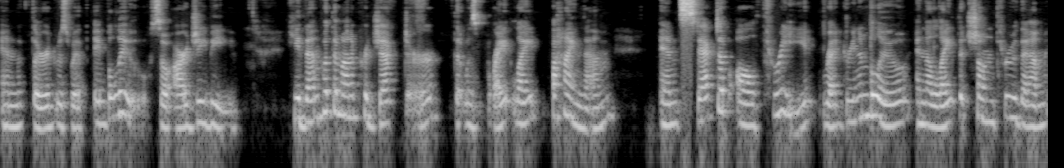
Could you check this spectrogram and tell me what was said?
and the third was with a blue, so RGB. He then put them on a projector that was bright light behind them and stacked up all three, red, green, and blue, and the light that shone through them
